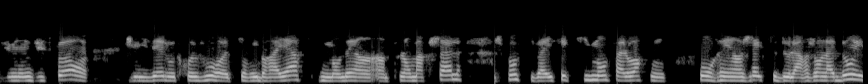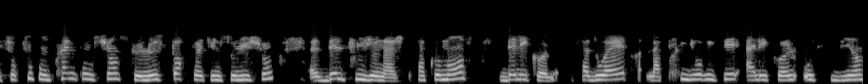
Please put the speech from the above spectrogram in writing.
du monde du sport. Je lisais l'autre jour Thierry Braillard qui demandait un, un, plan Marshall. Je pense qu'il va effectivement falloir qu'on qu'on réinjecte de l'argent là-dedans et surtout qu'on prenne conscience que le sport peut être une solution euh, dès le plus jeune âge. Ça commence dès l'école. Ça doit être la priorité à l'école aussi bien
